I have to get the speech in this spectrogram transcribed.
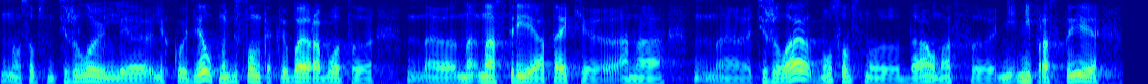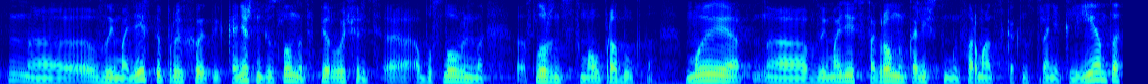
ну, собственно, тяжело или легко делать, ну, безусловно, как любая работа на, на острие атаки, она э, тяжела, ну, собственно, да, у нас непростые взаимодействия происходят. И, конечно, безусловно, это в первую очередь обусловлено сложностью самого продукта. Мы э, взаимодействуем с огромным количеством информации как на стороне клиента,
